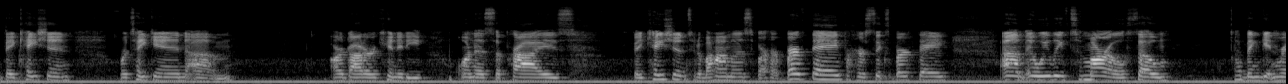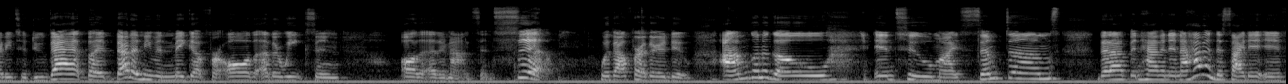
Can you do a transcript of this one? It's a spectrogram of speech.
vacation. We're taking um, our daughter Kennedy on a surprise vacation to the Bahamas for her birthday, for her sixth birthday. Um, and we leave tomorrow. So I've been getting ready to do that, but that doesn't even make up for all the other weeks and all the other nonsense. So without further ado, I'm to go into my symptoms that I've been having. And I haven't decided if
